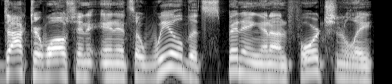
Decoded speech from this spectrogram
Dr. Walsh, and, and it's a wheel that's spinning, and unfortunately,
